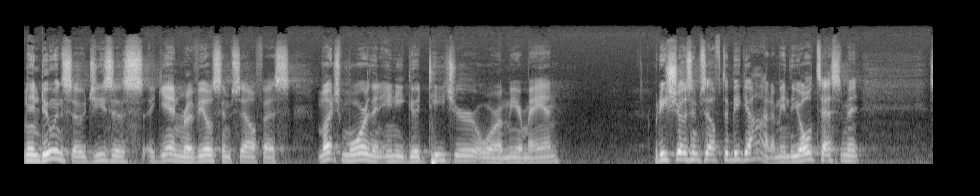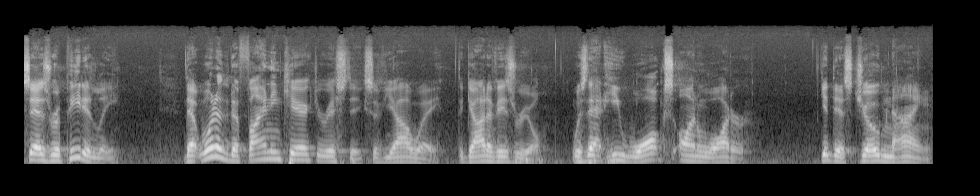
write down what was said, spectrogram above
And in doing so, Jesus again reveals himself as much more than any good teacher or a mere man, but he shows himself to be God. I mean, the Old Testament says repeatedly that one of the defining characteristics of Yahweh, the God of Israel, was that he walks on water. Get this, Job 9.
